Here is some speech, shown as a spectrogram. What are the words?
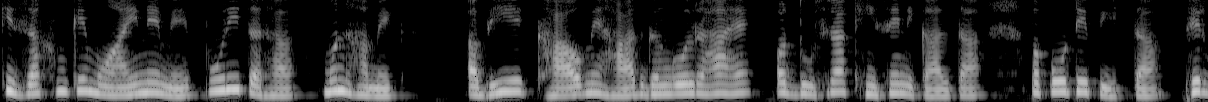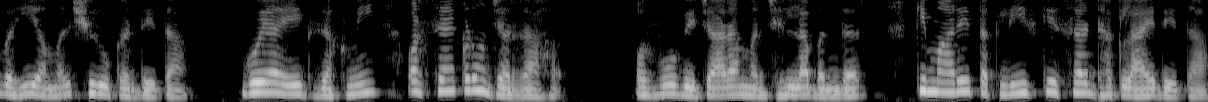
کہ زخم کے معائنے میں پوری طرح منہمک۔ ابھی ایک گھاؤ میں ہاتھ گھنگول رہا ہے اور دوسرا کھینسے نکالتا، پپوٹے پیٹتا، پھر وہی عمل شروع کر دیتا۔ گویا ایک زخمی اور سینکڑوں جر رہا اور وہ بیچارہ مرجھلا بندر کہ مارے تکلیف کے سر ڈھکلائے دیتا۔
